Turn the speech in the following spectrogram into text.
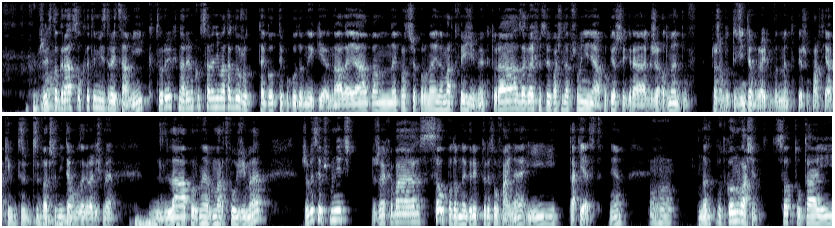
Że jest to gra z ukrytymi zdrajcami, których na rynku wcale nie ma tak dużo tego typu podobnych gier. No ale ja mam najprostsze porównanie do Martwej Zimy, która zagraliśmy sobie właśnie dla przypomnienia po pierwszej gra, grze Odmentów. Przepraszam, to tydzień temu graliśmy w Odmenty, pierwszą partię, a czy, czy dwa, trzy dni temu zagraliśmy dla porównania w Martwą Zimę, żeby sobie przypomnieć, że chyba są podobne gry, które są fajne i tak jest, nie? Mhm. No tylko no właśnie, co tutaj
